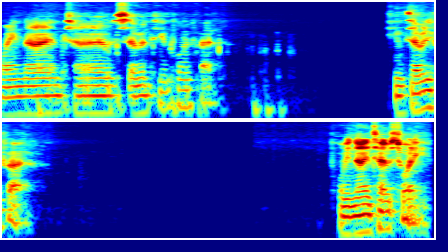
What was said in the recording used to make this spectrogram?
0.9 times 17.5. 1875. 0.9 times 20,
